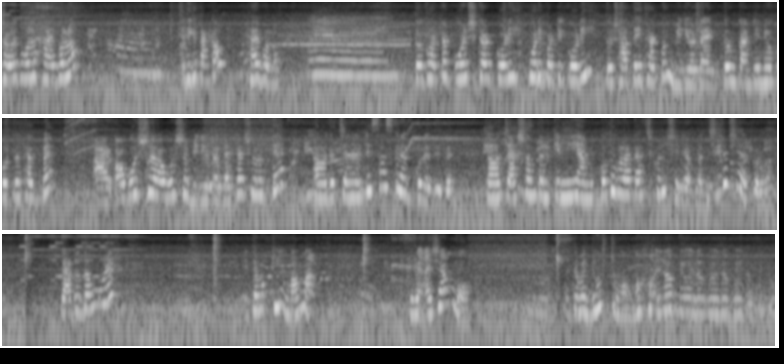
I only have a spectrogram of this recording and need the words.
সবাইকে বলো হাই বলো। এদিকে তাকাও হাই বলো। তো ঘরটা পরিষ্কার করি, পরিপাটি করি। তো সাথেই থাকুন, ভিডিওটা একদম কন্টিনিউ করতে থাকবেন। আর অবশ্যই অবশ্যই ভিডিওটা দেখার শুরুতে আমাদের চ্যানেলটি সাবস্ক্রাইব করে দিবেন। তো আমার চার সন্তানকে নিয়ে আমি কতগুলো কাজ করি সেটা আপনাদের সাথে শেয়ার করব। দাদু দাম্মুরে এটা আমার কি, মামা? তুমি আইসা আম্মু? এটা মামা। Love you love you love you love you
